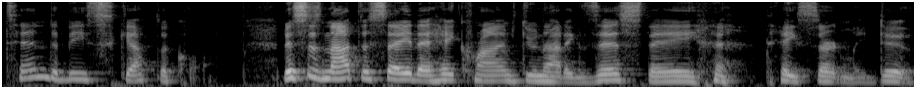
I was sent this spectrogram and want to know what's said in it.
tend to be skeptical. This is not to say that hate crimes do not exist, they, they certainly do.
